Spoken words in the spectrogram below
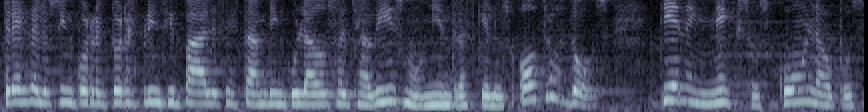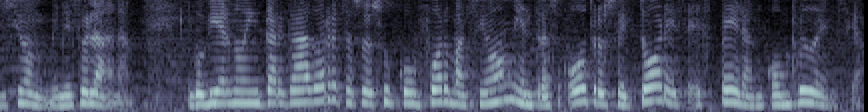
Tres de los cinco rectores principales están vinculados al chavismo, mientras que los otros dos tienen nexos con la oposición venezolana. El gobierno encargado rechazó su conformación, mientras otros sectores esperan con prudencia.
